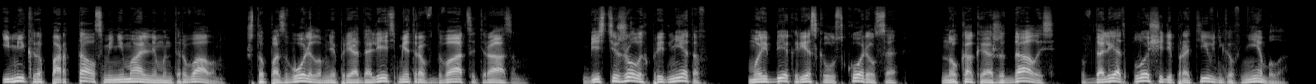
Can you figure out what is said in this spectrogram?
и микропортал с минимальным интервалом, что позволило мне преодолеть метров двадцать разом. Без тяжелых предметов мой бег резко ускорился, но, как и ожидалось, вдали от площади противников не было.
